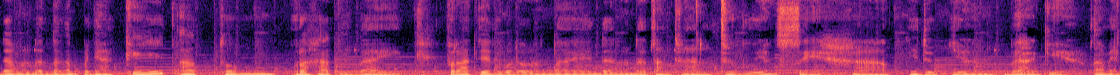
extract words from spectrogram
dan mendatangkan penyakit atau murah hati? Baik. Perhatian kepada orang lain dan mendatangkan tubuh yang sehat hidup yang bahagia. Amin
